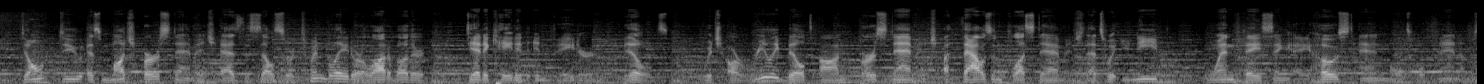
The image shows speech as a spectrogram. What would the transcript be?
You don't do as much burst damage as the Sellsword Twin Blade or a lot of other dedicated invader builds, which are really built on burst damage, a thousand plus damage. That's what you need when facing a host and multiple phantoms.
